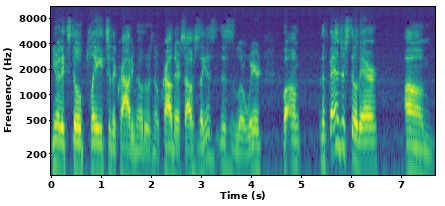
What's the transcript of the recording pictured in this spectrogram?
you know they'd still play to the crowd even though there was no crowd there. So I was just like this this is a little weird, but um the fans are still there. Um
